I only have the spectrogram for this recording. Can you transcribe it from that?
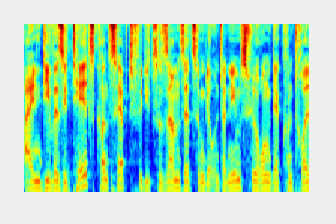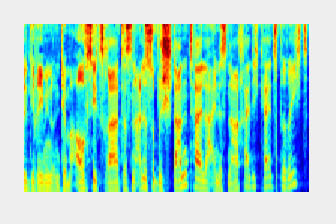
ein Diversitätskonzept für die Zusammensetzung der Unternehmensführung, der Kontrollgremien und dem Aufsichtsrat. Das sind alles so Bestandteile eines Nachhaltigkeitsberichts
